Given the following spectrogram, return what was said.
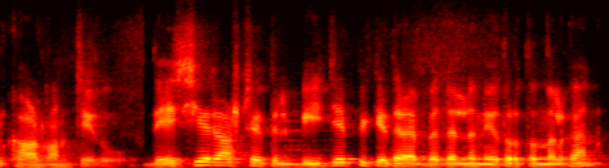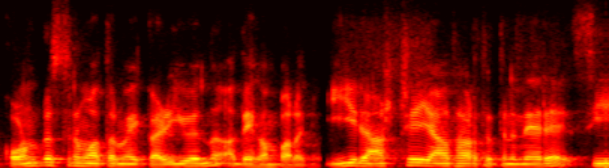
ഉദ്ഘാടനം ചെയ്തു. ദേശീയ രാഷ്ട്രീയത്തിൽ ബി ജെ പിക്കെതിരെ ബദലിന് നേതൃത്വം നൽകാൻ കോൺഗ്രസിന് മാത്രമേ കഴിയൂ എന്ന് അദ്ദേഹം പറഞ്ഞു. ഈ രാഷ്ട്രീയ യാഥാർത്ഥ്യത്തിന് നേരെ സി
